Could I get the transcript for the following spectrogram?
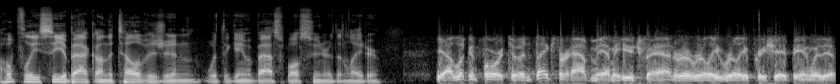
hopefully see you back on the television with the game of basketball sooner than later. Yeah, looking forward to it. And thanks for having me. I'm a huge fan. Really, really appreciate being with you.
